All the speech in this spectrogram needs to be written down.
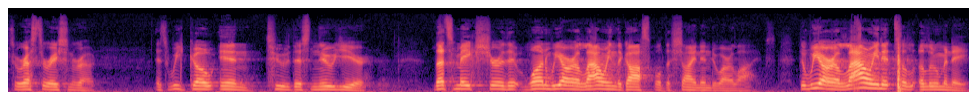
So, Restoration Road, as we go into this new year, let's make sure that one, we are allowing the gospel to shine into our lives, that we are allowing it to illuminate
